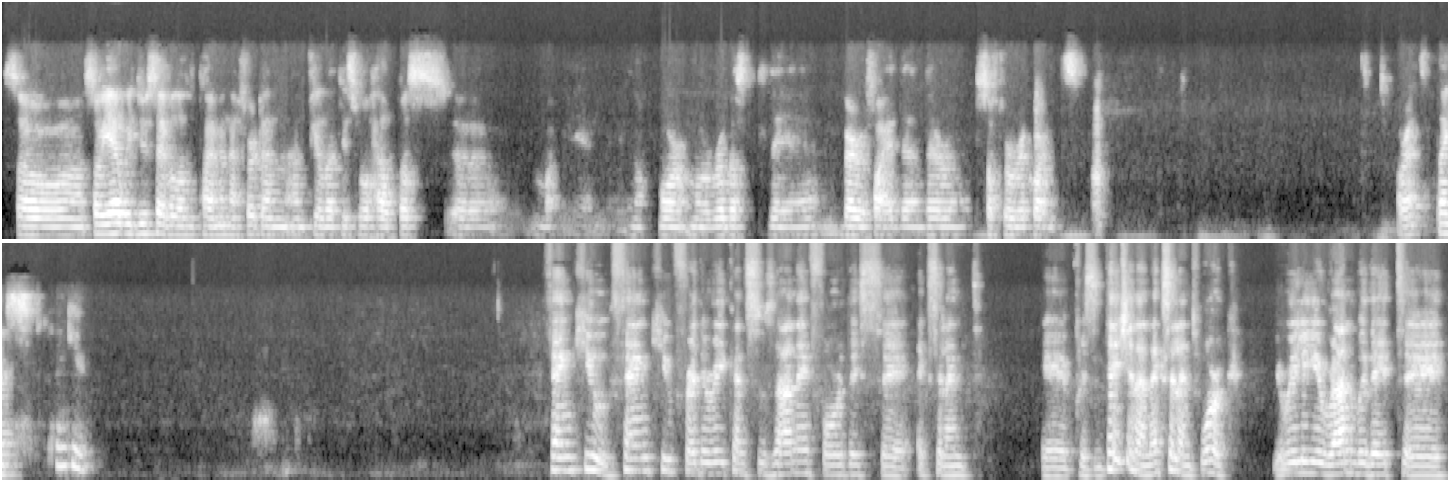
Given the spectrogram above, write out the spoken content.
So, so yeah, we do save a lot of time and effort, and, and feel that this will help us, uh, you know, more more robustly verify the, their software requirements. All right, thanks. Thank you. Thank you. Thank you, Frederick and Susanne, for this uh, excellent uh, presentation and excellent work. You really ran with it uh,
